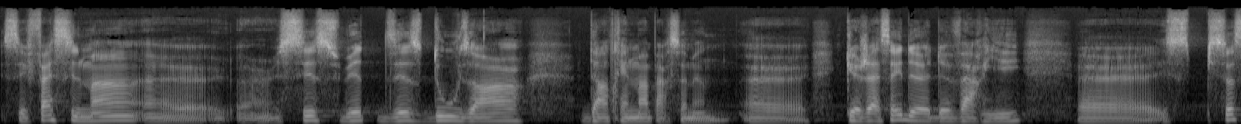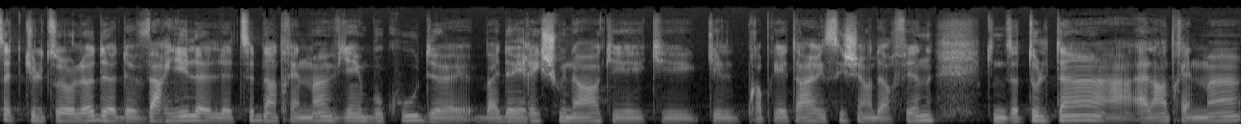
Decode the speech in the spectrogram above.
c'est facilement euh, 6, 8, 10, 12 heures d'entraînement par semaine euh, que j'essaie de, varier. Euh, Puis ça, cette culture-là de, varier le, type d'entraînement vient beaucoup de, ben, Eric Chouinard, qui est, qui, est, le propriétaire ici chez Endorphine, qui nous a tout le temps à l'entraînement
